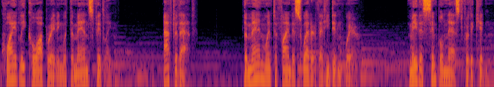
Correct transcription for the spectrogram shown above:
Quietly cooperating with the man's fiddling. After that, the man went to find a sweater that he didn't wear. Made a simple nest for the kitten.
